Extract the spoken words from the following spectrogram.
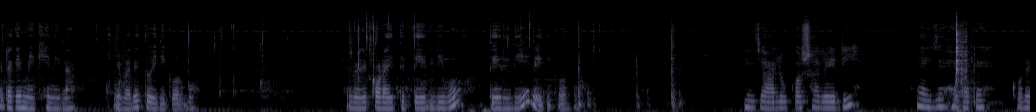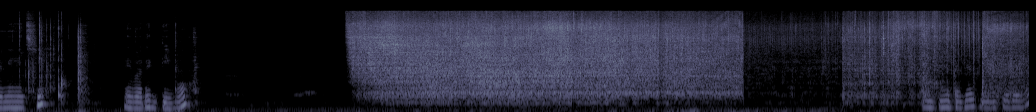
এটাকে মেখে নিলাম। এবারে তৈরি করব। এবারে কড়াইতে তেল দিব। তেল দিয়ে রেডি করব। এই যে আলু কষা রেডি এই যে এটাকে করে নিয়েছি। এবারে দিব। এটাকে উল্টে দেবো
